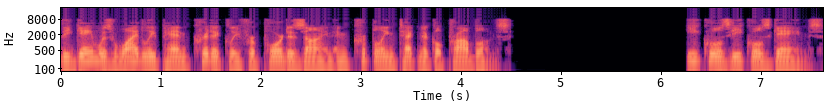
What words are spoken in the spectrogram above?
The game was widely panned critically for poor design and crippling technical problems. Games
